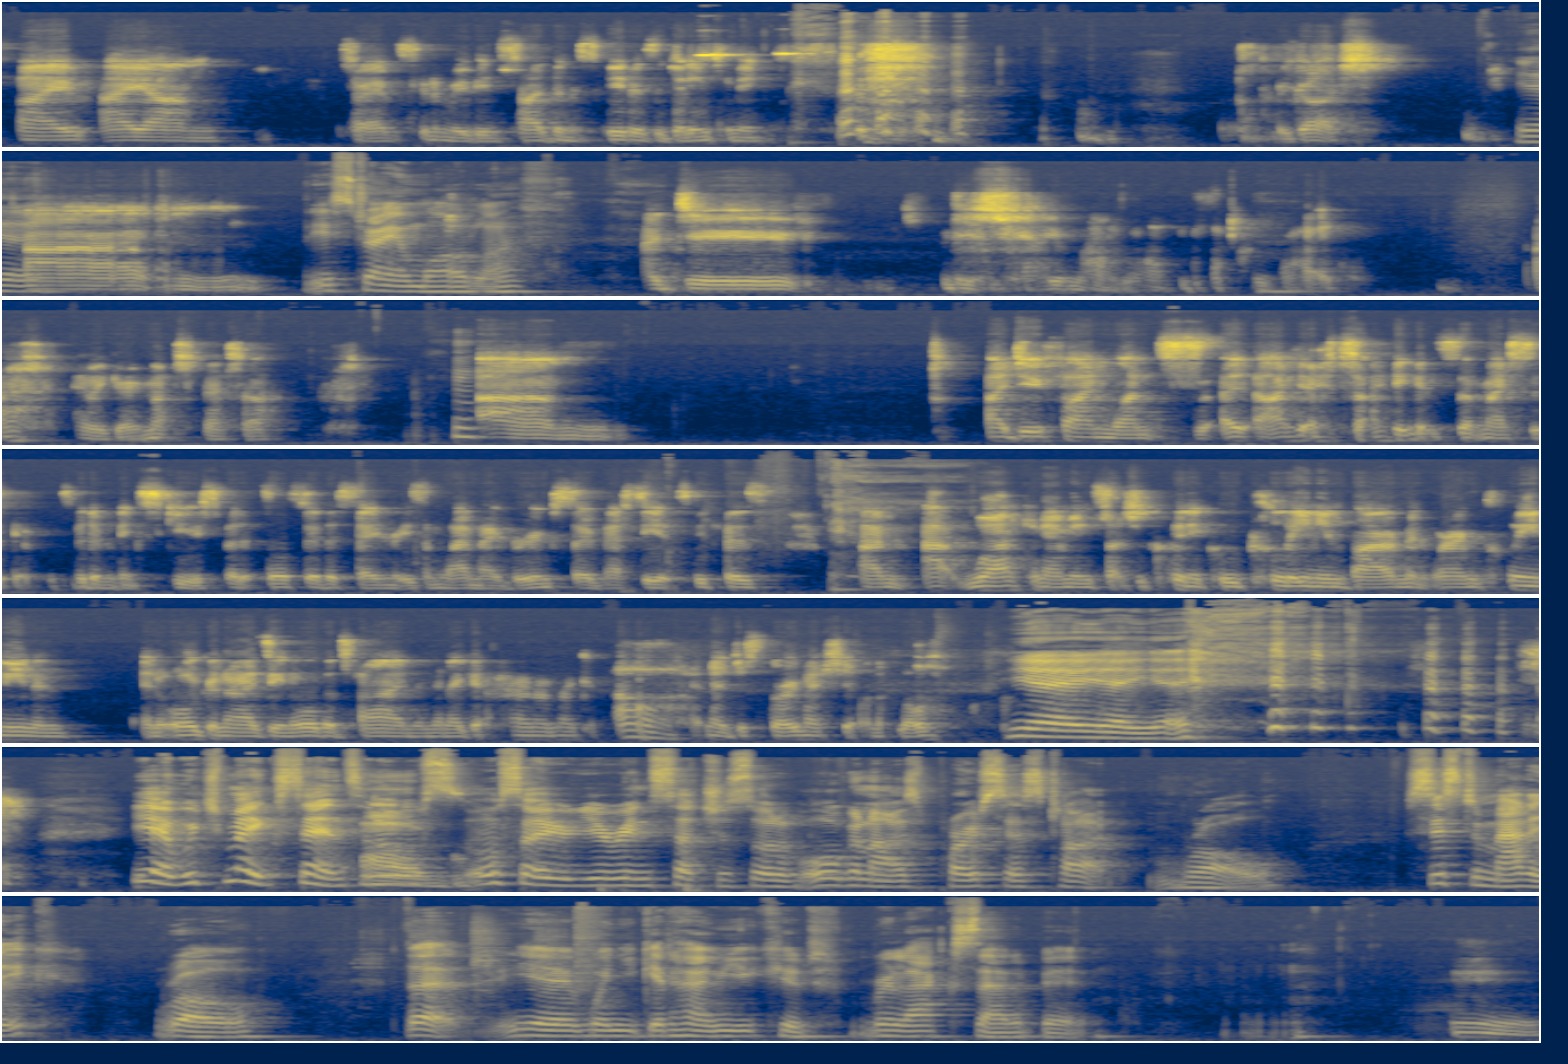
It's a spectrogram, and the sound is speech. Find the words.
I I um, sorry, I'm just gonna move inside. The mosquitoes are getting to me. oh my gosh. Yeah. Um, the Australian wildlife. I do the Australian wildlife exactly right. Ah, there we go, much better. um, I do find once I, I, I think it's my it's a bit of an excuse, but it's also the same reason why my room's so messy. It's because I'm at work and I'm in such a clinical, clean environment where I'm cleaning and, and organizing all the time, and then I get home, I'm like, ah, oh, and I just throw my shit on the floor. Yeah, yeah, yeah. yeah, which makes sense, and um, also you're in such a sort of organized process type role, systematic role that yeah, when you get home, you could relax that a bit. Mm.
